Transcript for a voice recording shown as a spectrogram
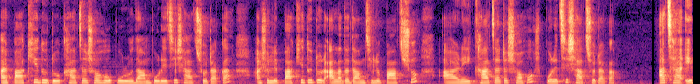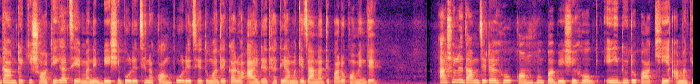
আর পাখি দুটো খাঁচা সহ পুরো দাম পড়েছে সাতশো টাকা। আসলে পাখি দুটোর আলাদা দাম ছিল পাঁচশো, আর এই খাঁচাটা সহ পড়েছে সাতশো টাকা। আচ্ছা এই দামটা কি সঠিক আছে? মানে বেশি পড়েছে না কম পড়েছে? তোমাদের কারও আইডিয়া থাকলে আমাকে জানাতে পারো কমেন্টে আসলে দাম যেটাই হোক, কম হোক বা বেশি হোক, এই দুটো পাখি আমাকে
